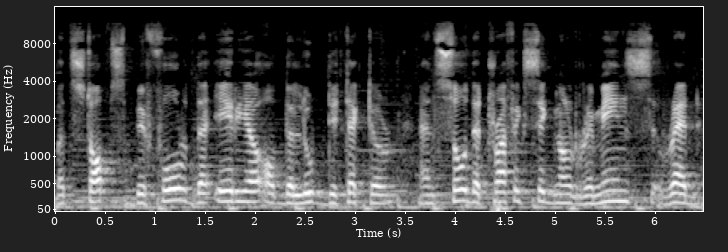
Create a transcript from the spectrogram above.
but stops before the area of the loop detector and so the traffic signal remains red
